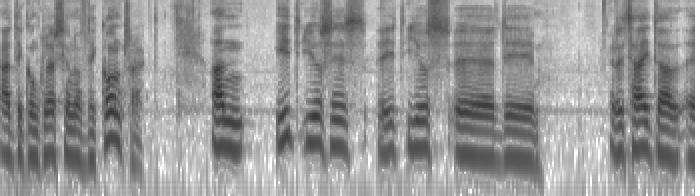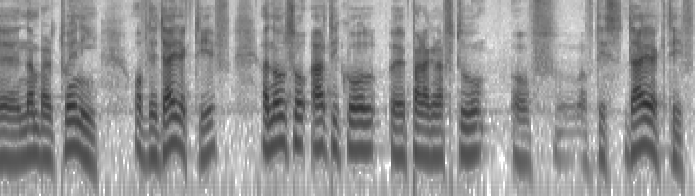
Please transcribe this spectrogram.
at the conclusion of the contract. And it uses, it use uh, the recital number 20 of the directive and also article paragraph 2 of, of this directive.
